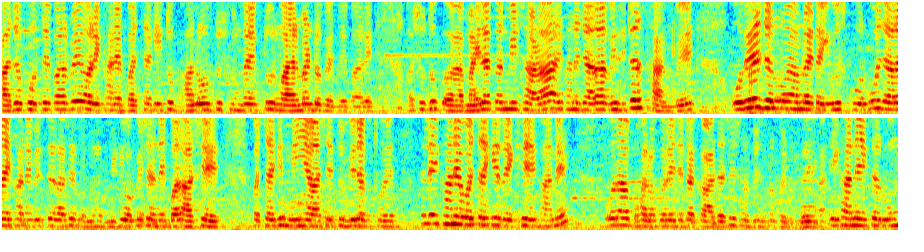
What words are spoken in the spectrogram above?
কাজও করতে পারবে আর এখানে বাচ্চাকে একটু ভালো, একটু সুন্দর, একটু এনভায়রনমেন্টও পেতে পারে আর শুধু মহিলা কর্মী ছাড়া এখানে যারা ভিজিটার্স থাকবে, ওদের জন্য আমরা এটা ইউজ করব যারা এখানে ভিজিটার আসে ভিডিও অফিসে অনেকবার আসে, বাচ্চাকে নিয়ে আসে, একটু বিরক্ত হয়ে, তাহলে এখানে বাচ্চাকে রেখে এখানে ওরা ভালো করে যেটা কাজ আছে পারে। এখানে একটা রুম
